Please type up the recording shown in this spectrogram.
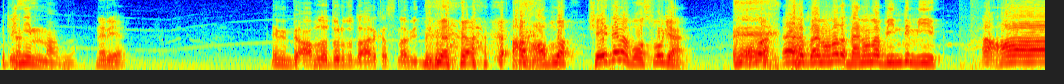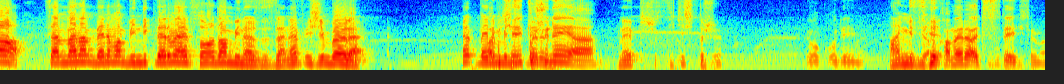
dakika. Bineyim mi abla? Nereye? Ne bileyim bir abla durdu da arkasına bindi. Abla şey deme Volkswagen. Ona, Eh, ben ona da ben ona bindim Yiğit. Aha sen benim benim bindiklerime hep sonradan binersin sen. Hep işin böyle. Hep benim Abi şey tuşu ne ya? Ne tuşu? Sikiş tuşu. Yok o değil. Hangisi? Ya, kamera açısı değiştirme.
